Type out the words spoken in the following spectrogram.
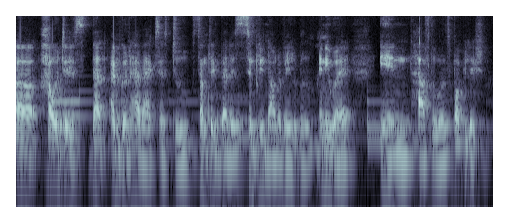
uh, how it is that I'm going to have access to something that is simply not available anywhere in half the world's population.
